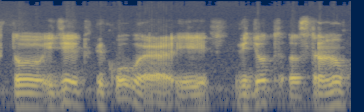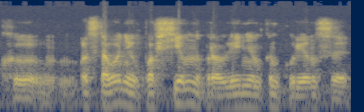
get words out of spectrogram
что идея тупиковая и ведет страну к отставанию по всем направлениям конкуренции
